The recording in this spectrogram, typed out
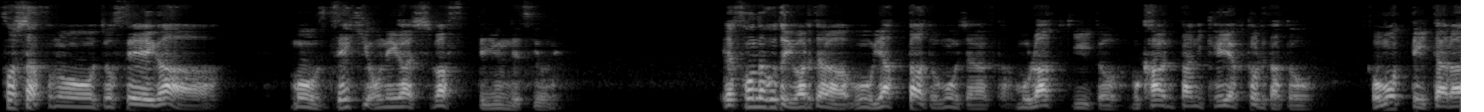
そしたらその女性が「もうぜひお願いします」って言うんですよね。いやそんなこと言われたらもうやったと思うじゃないですか。もうラッキーともう簡単に契約取れたと。思っていたら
